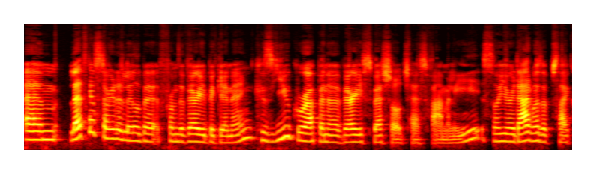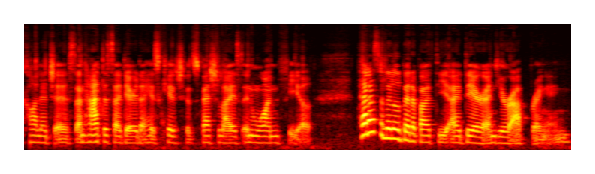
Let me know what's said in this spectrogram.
Um, let's get started a little bit from the very beginning because you grew up in a very special chess family. So, your dad was a psychologist and had this idea that his kids should specialize in one field. Tell us a little bit about the idea and your upbringing.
